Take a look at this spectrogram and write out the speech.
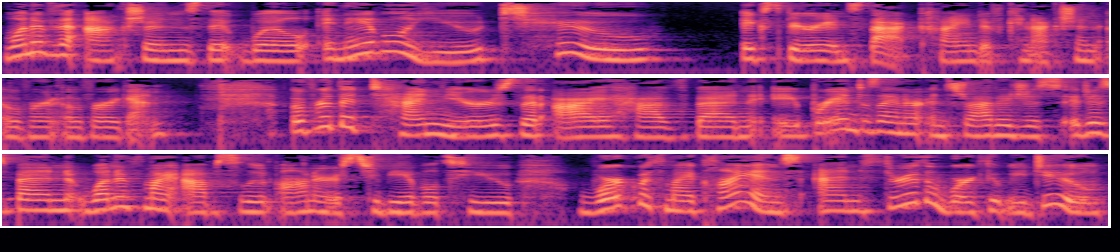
one of the actions that will enable you to experience that kind of connection over and over again. Over the 10 years that I have been a brand designer and strategist, it has been one of my absolute honors to be able to work with my clients and through the work that we do,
